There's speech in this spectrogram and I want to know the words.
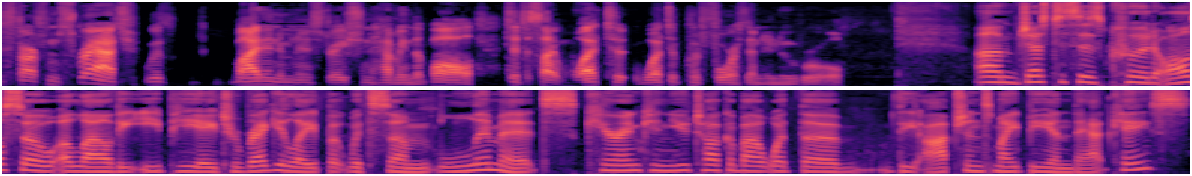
start from scratch with Biden administration having the ball to decide what to what to put forth in a new rule. Um, justices could also allow the EPA to regulate, but with some limits. Karen, can you talk about what the the options might be in that case?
